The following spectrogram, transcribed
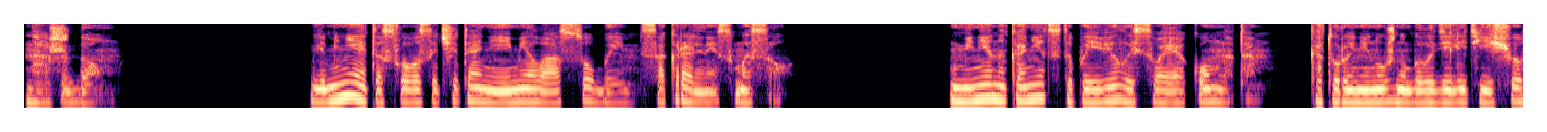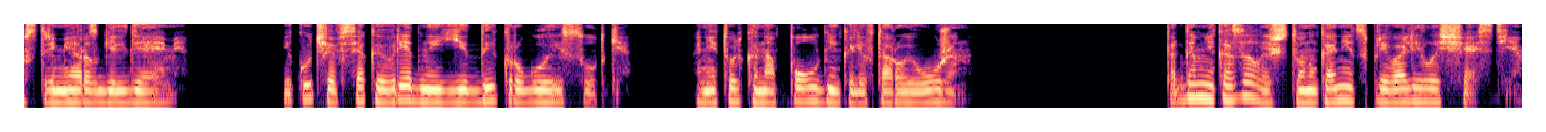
наш дом. Для меня это словосочетание имело особый, сакральный смысл. У меня наконец-то появилась своя комната, которую не нужно было делить еще с тремя разгильдяями, и куча всякой вредной еды круглые сутки, а не только на полдник или второй ужин. Тогда мне казалось, что наконец привалило счастье.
